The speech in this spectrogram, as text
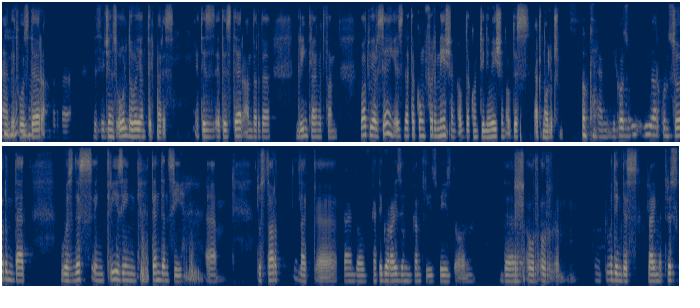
and mm-hmm, it was mm-hmm. there under the decisions all the way until Paris. It is it is there under the Green Climate Fund what we are saying is that a confirmation of the continuation of this acknowledgement. Okay. And because we, we are concerned that with this increasing tendency um, to start like uh, kind of categorizing countries based on their or, or um, including this climate risk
